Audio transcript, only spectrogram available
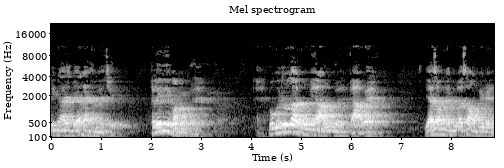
ဒီနာရီတရားထိုင်ရမယ်အချိန်ကလေးလေးမှမဟုတ်ဘူး ကိုမကြိုးစားကိုမရဘူးပဲဒါပဲတရားဆောင်တဲ့သူကစောင့်ပေးတယ်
